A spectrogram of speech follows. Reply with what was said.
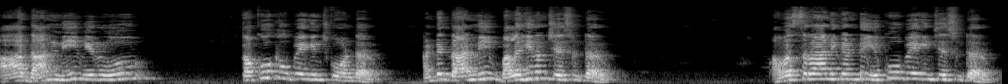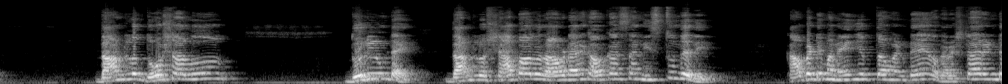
ఆ దానిని వీరు తక్కువకు ఉపయోగించుకుంటారు అంటే దాన్ని బలహీనం చేసుంటారు అవసరానికంటే ఎక్కువ ఉపయోగించేస్తుంటారు. దాంట్లో దోషాలు దొరిలుంటాయి. దాంట్లో శాపాలు రావడానికి అవకాశాన్ని ఇస్తుంది అది. కాబట్టి మనం ఏం చెప్తామంటే ఒక రెస్టారెంట్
